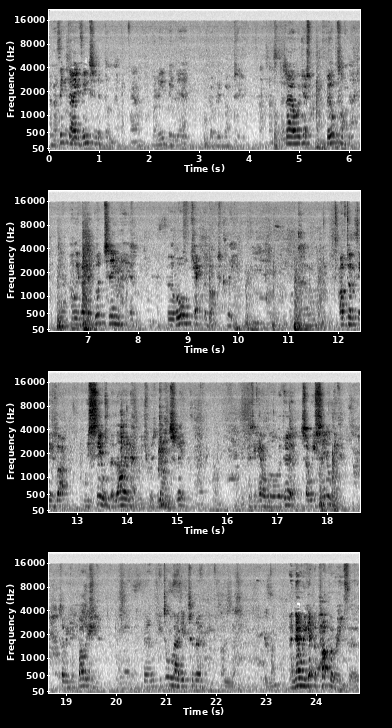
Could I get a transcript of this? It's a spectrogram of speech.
And I think Dave Vincent had done them Yeah. when he'd been there covering boxes. So we just built on that. And we've had a good team here who have all kept the box clean. Um, I've done things like we sealed the liner, which was non-slip, because it held all the dirt. So we sealed it so we could polish it. And it's all added to the. And then we get the proper refurb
